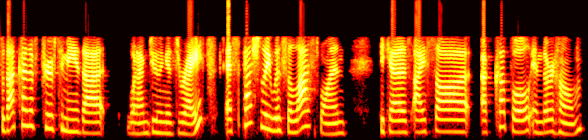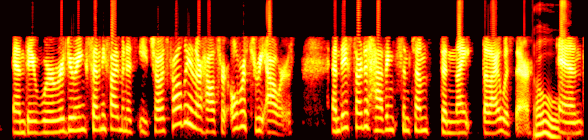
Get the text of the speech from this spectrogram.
So that kind of proved to me that what I'm doing is right, especially with the last one because I saw a couple in their home and they were, doing 75 minutes each. I was probably in their house for over three hours and they started having symptoms the night that I was there. Oh. And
